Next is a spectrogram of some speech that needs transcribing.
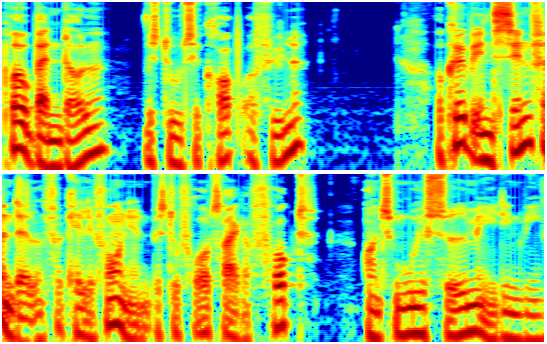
Prøv Bandol, hvis du er til krop og fylde. Og køb en Zinfandel fra Kalifornien, hvis du foretrækker frugt og en smule sødme i din vin.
